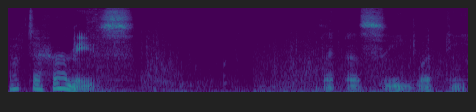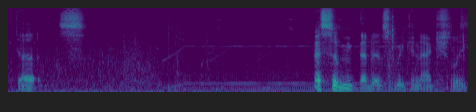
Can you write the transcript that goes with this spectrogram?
Talk to Hermes. Let us see what he does. Assuming that is, we can actually.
